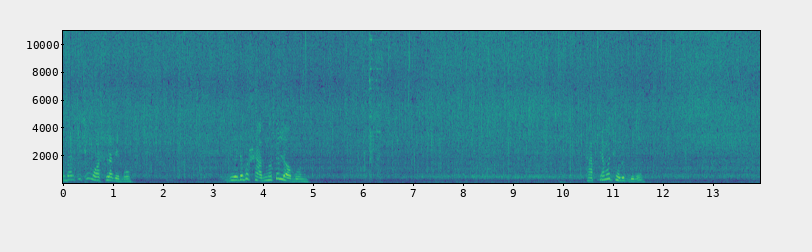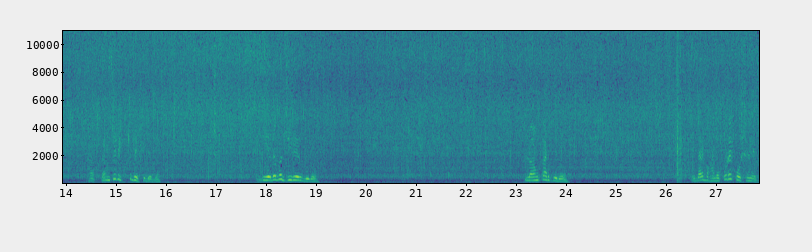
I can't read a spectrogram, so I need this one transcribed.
এবার কিছু মশলা দেব। দিয়ে দেবো স্বাদ মতো লবণ। হাফ চামচ হলুদ গুঁড়ো। হাফ চামচের একটু বেশি দেবো। দিয়ে দেবো জিরের গুঁড়ো। লঙ্কার গুঁড়ো। এবার ভালো করে কষে নেব।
